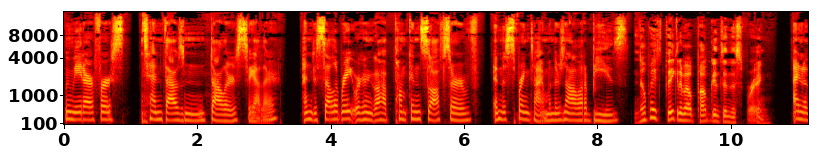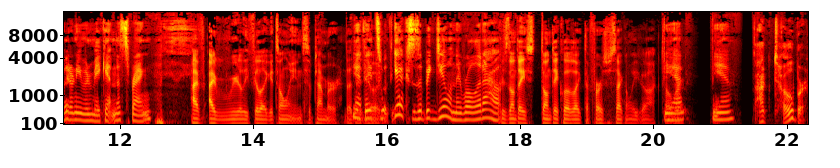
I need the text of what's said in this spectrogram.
we made our first $10,000 together. And to celebrate, we're going to go have pumpkin soft serve in the springtime when there's not a lot of bees. Nobody's thinking about pumpkins in the spring. I know they don't even make it in the spring. I've, I really feel like it's only in September that yeah, they they, do it. yeah, because it's a big deal when they roll it out. Because don't they don't they close like the first or second week of October? Yeah. Yeah. October.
